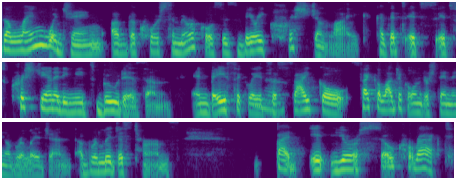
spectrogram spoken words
the languaging of the course in miracles is very christian like because it's it's it's christianity meets buddhism and basically it's yeah. a psycho psychological understanding of religion of religious terms but it, you're so correct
